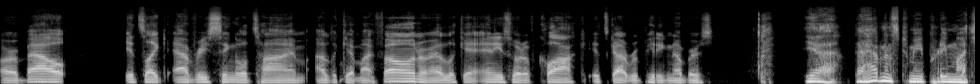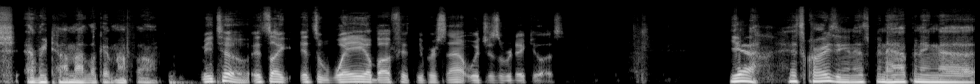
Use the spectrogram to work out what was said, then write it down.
are about, it's like every single time I look at my phone or I look at any sort of clock, it's got repeating numbers. Yeah, that happens to me pretty much every time I look at my phone. Me too. It's like it's way above 50%, which is ridiculous. Yeah, it's crazy, and it's been happening. Uh,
